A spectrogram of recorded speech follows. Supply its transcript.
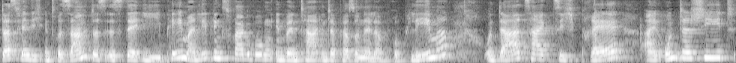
das finde ich interessant, das ist der IIP, mein Lieblingsfragebogen, Inventar interpersoneller Probleme. Und da zeigt sich Prä ein Unterschied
